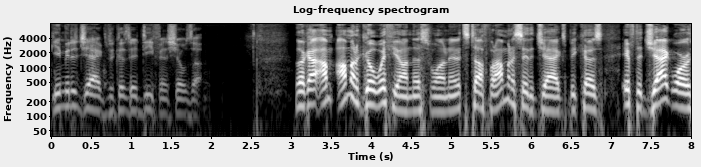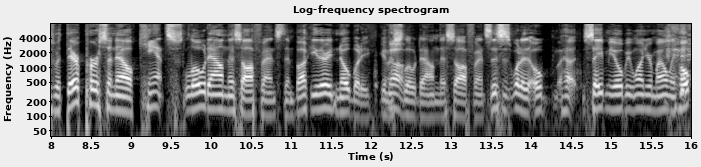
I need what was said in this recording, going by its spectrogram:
Give me the Jags because their defense shows up. Look, I, am I'm going to go with you on this one, and it's tough, but I'm going to say the Jags because if the Jaguars, with their personnel, can't slow down this offense, then Bucky, there ain't nobody going to no. slow down this offense. This is what it, oh, save me, Obi Wan. You're my only hope.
